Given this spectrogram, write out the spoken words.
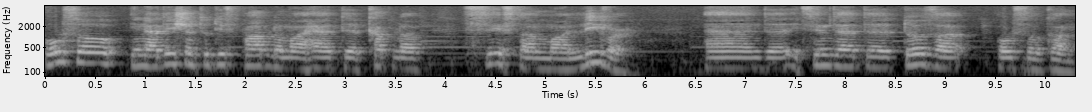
also in addition to this problem, I had a couple of cysts on my liver and uh, it seemed that uh, those are also gone.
